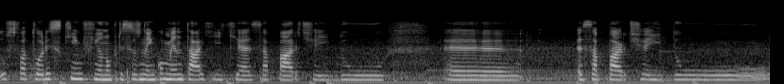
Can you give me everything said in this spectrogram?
os fatores que, enfim, eu não preciso nem comentar aqui, que é essa parte aí do. É, essa parte aí do,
